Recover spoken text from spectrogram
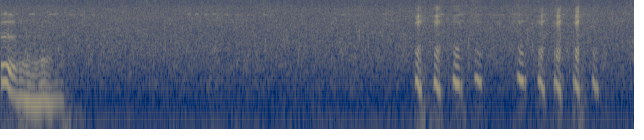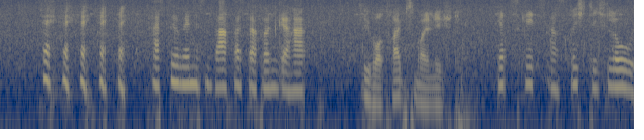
Hast du wenigstens auch was davon gehabt? Übertreib's mal nicht. Jetzt geht's erst richtig los.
